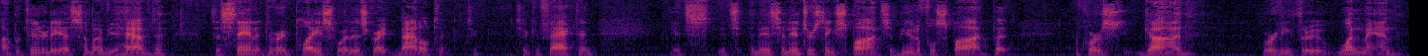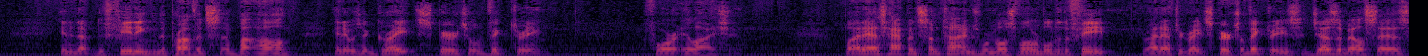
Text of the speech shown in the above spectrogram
opportunity, as some of you have, to, to stand at the very place where this great battle took, took, took effect. And it's, it's, and it's an interesting spot. It's a beautiful spot. But, of course, God, working through one man, ended up defeating the prophets of Baal. And it was a great spiritual victory for Elijah. But as happens sometimes, we're most vulnerable to defeat. Right after great spiritual victories, Jezebel says,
